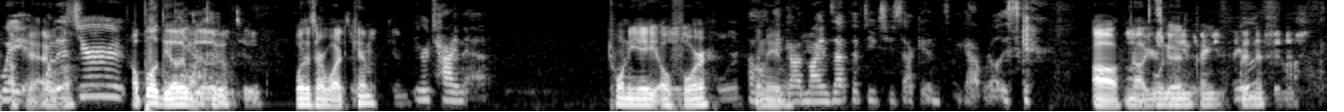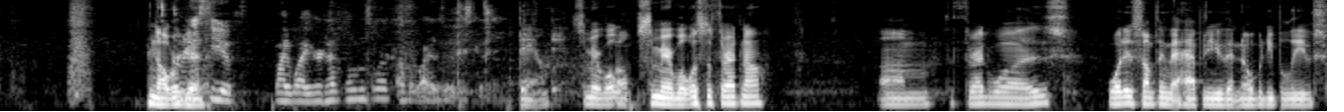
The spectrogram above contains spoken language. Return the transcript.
Wait, Okay, I what will. is your Upload the other one too. What is our what, Kim? your time at? Twenty eight oh four. Oh, Don't thank. God, mine's at 52 seconds. I got really scared. Oh no, you're what do you mean? Thank goodness. No, we're I'm gonna good. see if my wired headphones work. Otherwise, we're just gonna. Damn. Samir, what? Well- Samir, what was the thread now? Um, the thread was, "What is something that happened to you that nobody believes?"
